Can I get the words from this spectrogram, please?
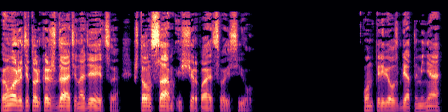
Вы можете только ждать и надеяться, что он сам исчерпает свою силу. Он перевел взгляд на меня,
